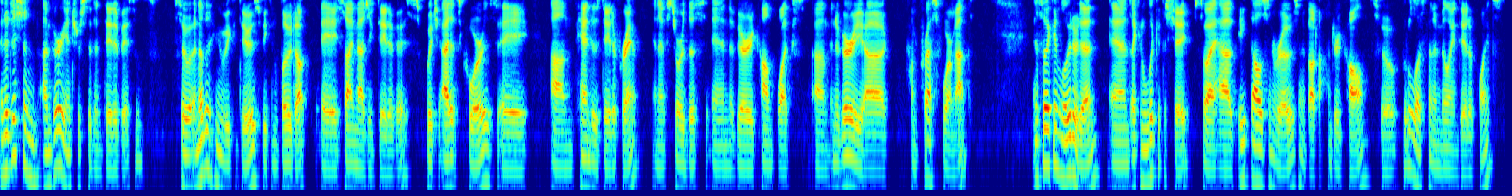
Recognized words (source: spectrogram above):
In addition, I'm very interested in databases. So another thing we can do is we can load up a SciMagic database, which at its core is a um, pandas data frame, and I've stored this in a very complex, um, in a very uh, compressed format. And so I can load it in, and I can look at the shape. So I have 8,000 rows and about 100 columns, so a little less than a million data points.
